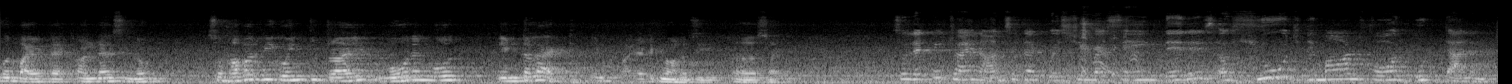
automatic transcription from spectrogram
for biotech unless, you know. So how are we going to drive more and more intellect in biotechnology uh, side? So let me try and answer that question by saying there is a huge demand for good talent.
